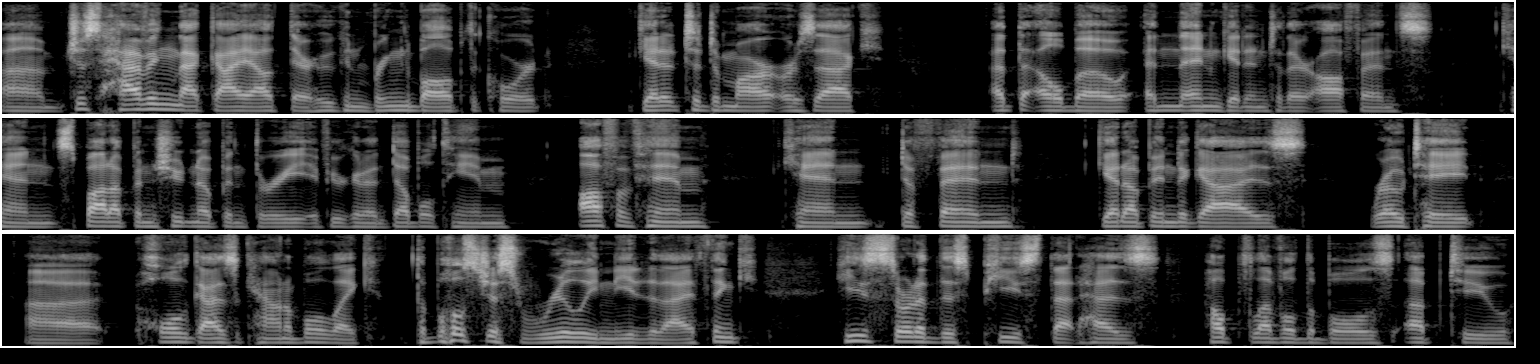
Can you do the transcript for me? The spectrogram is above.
um, just having that guy out there who can bring the ball up the court, get it to DeMar or Zach at the elbow, and then get into their offense, can spot up and shoot an open three if you're going to double team off of him, can defend, get up into guys, rotate, uh, hold guys accountable. Like the Bulls just really needed that. I think he's sort of this piece that has helped level the Bulls up to,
